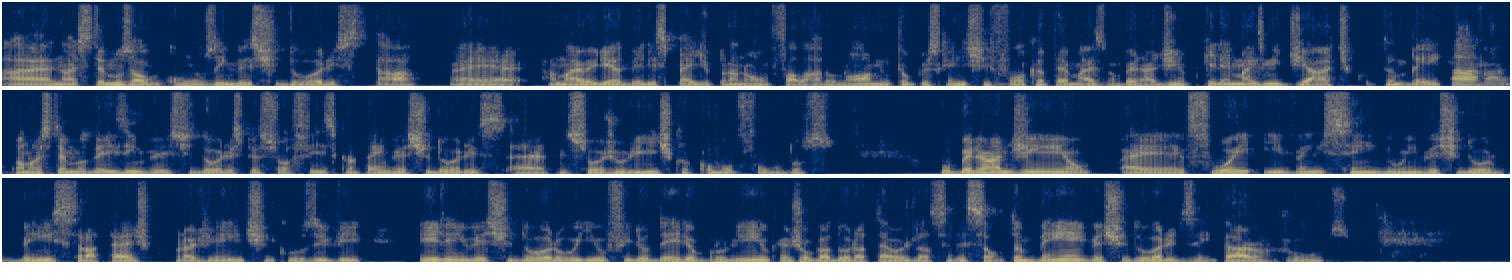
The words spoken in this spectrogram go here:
Uh, nós temos alguns investidores, tá? É, a maioria deles pede para não falar o nome, então por isso que a gente foca até mais no Bernardinho, porque ele é mais midiático também. Uhum. Então nós temos desde investidores pessoa física até investidores é, pessoa jurídica, como fundos. O Bernardinho é, foi e vem sendo um investidor bem estratégico para a gente, inclusive ele é investidor e o filho dele, o Bruninho, que é jogador até hoje da seleção, também é investidor, eles entraram juntos.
